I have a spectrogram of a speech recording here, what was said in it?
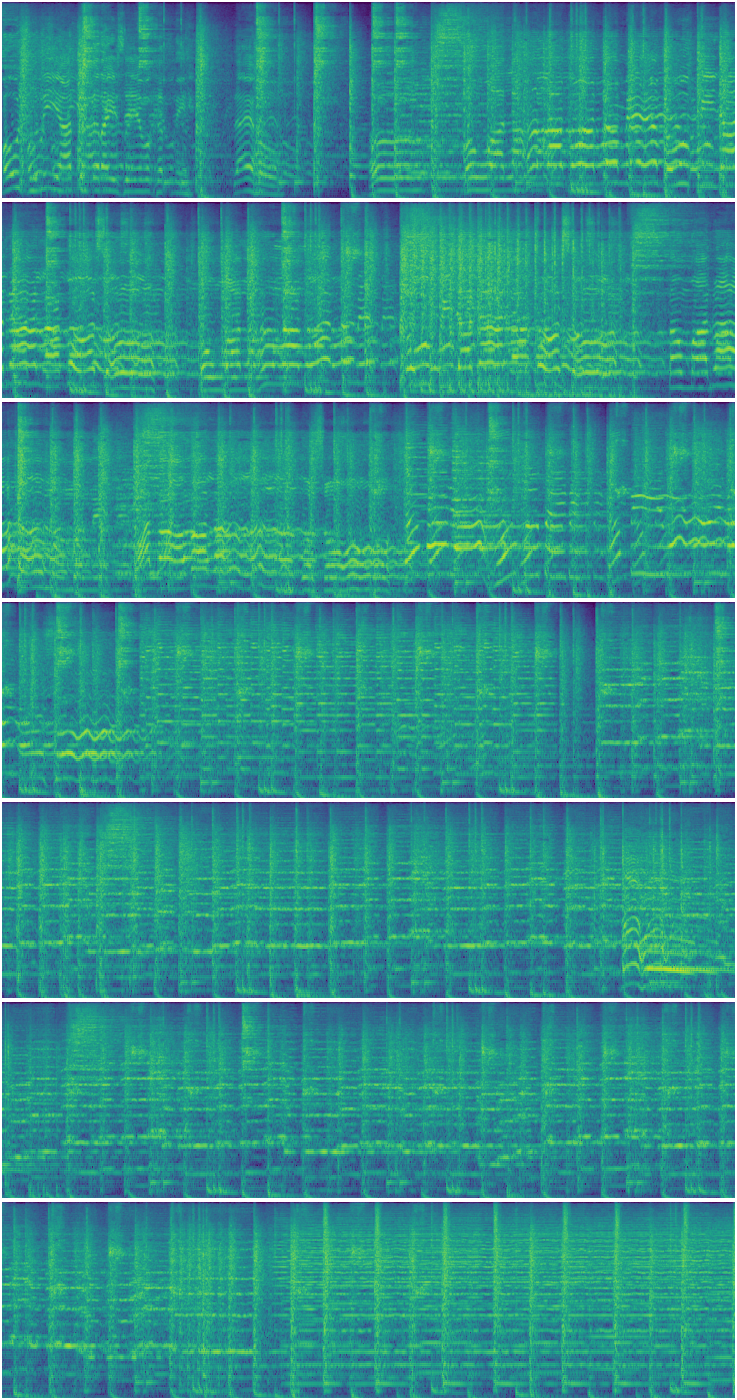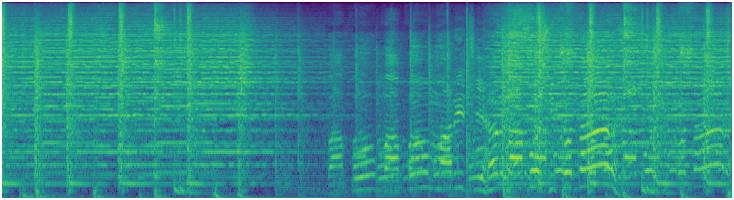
બહુ જૂની યાદ કરાઈ છે એ વખતની. જય હો. બહુ તમારા મને વાલા વાલા ગોસો બાપો બાપો મારી ચેહર બાપો સિકોતર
